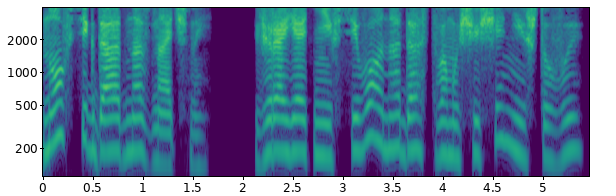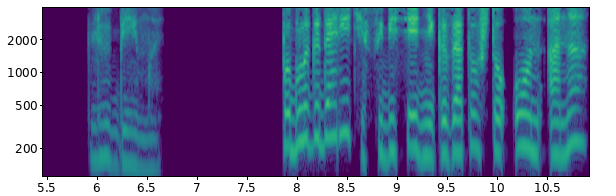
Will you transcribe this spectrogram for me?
но всегда однозначной. Вероятнее всего, она даст вам ощущение, что вы любимы. Поблагодарите собеседника за то, что он, она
